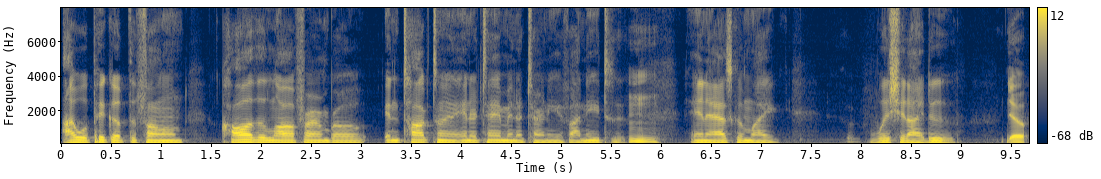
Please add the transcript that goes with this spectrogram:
I will pick up the phone, call the law firm, bro, and talk to an entertainment attorney if I need to, Mm. and ask them like, what should I do, Yep.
